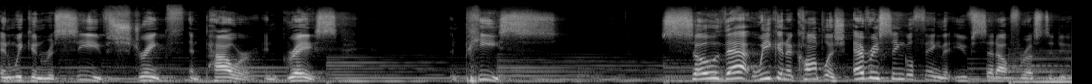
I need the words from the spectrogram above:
and we can receive strength and power and grace and peace so that we can accomplish every single thing that you've set out for us to do.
